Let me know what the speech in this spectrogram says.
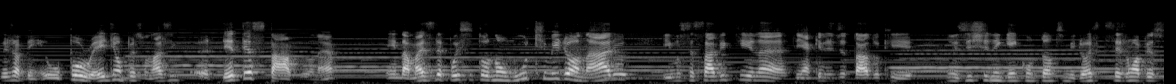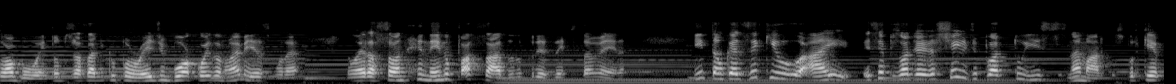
veja bem, o Paul Rudd é um personagem é, detestável, né? Ainda mais depois se tornou multimilionário e você sabe que, né, tem aquele ditado que não existe ninguém com tantos milhões que seja uma pessoa boa. Então tu já sabe que o Paul Rudd boa coisa não é mesmo, né? Não era só nem no passado, no presente também, né? Então, quer dizer que o, aí, esse episódio é cheio de plot twists, né, Marcos? Porque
